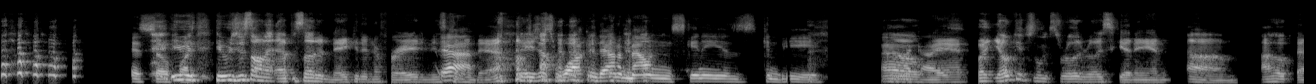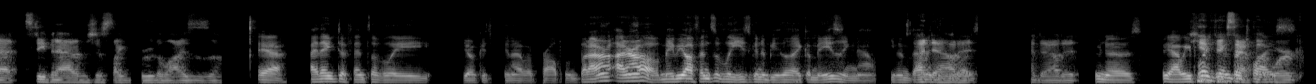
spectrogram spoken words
is so he funny. was he was just on an episode of Naked and Afraid, and he's Yeah. coming down. And he's just walking down a mountain, skinny as can be. Oh man, but Jokic looks really really skinny, and um, I hope that Steven Adams just like brutalizes him. Yeah, I think defensively, Jokic is gonna have a problem, but I don't. I don't know. Maybe offensively, he's gonna be like amazing now, even better. than doubt it. I doubt it. Who knows? Yeah, we can't played Denver that twice. footwork.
